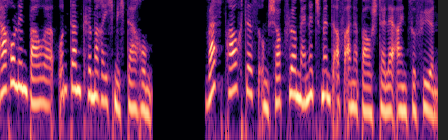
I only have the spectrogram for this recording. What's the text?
Caroline Bauer und dann kümmere ich mich darum. Was braucht es, um Shopfloor-Management auf einer Baustelle einzuführen?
